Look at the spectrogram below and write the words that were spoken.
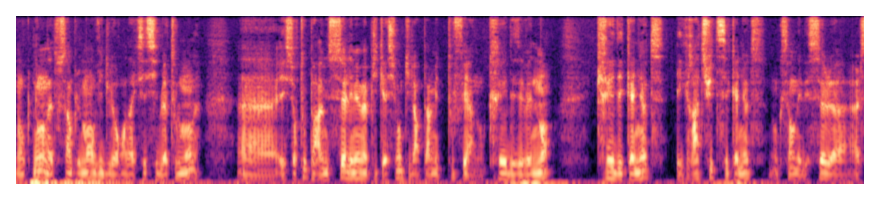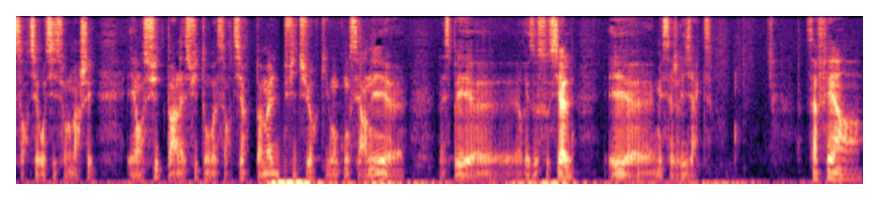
Donc nous, on a tout simplement envie de le rendre accessible à tout le monde. Euh, et surtout par une seule et même application qui leur permet de tout faire. Donc créer des événements, créer des cagnottes et gratuites ces cagnottes. Donc ça, on est les seuls à, le sortir aussi sur le marché. Et ensuite, par la suite, on va sortir pas mal de features qui vont concerner l'aspect réseau social, et euh, messagerie directe. Ça fait, un,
